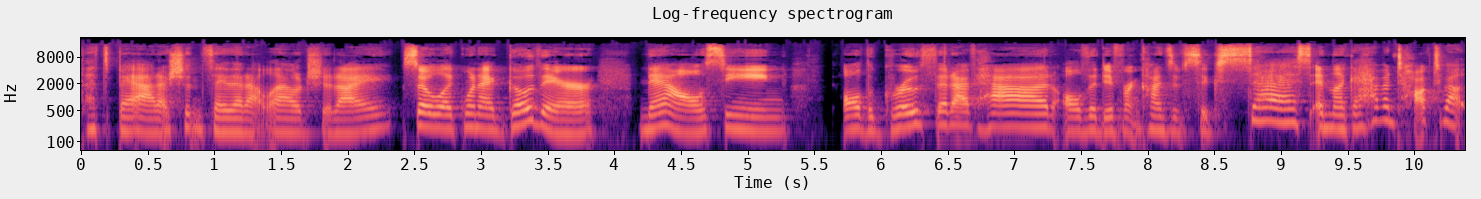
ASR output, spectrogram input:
That's bad. I shouldn't say that out loud, should I? So, like, when I go there now, seeing all the growth that I've had, all the different kinds of success. And like, I haven't talked about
